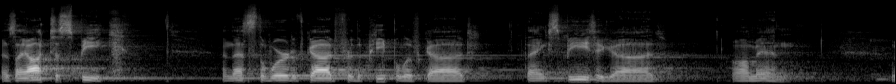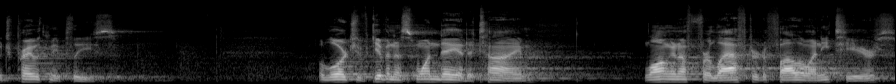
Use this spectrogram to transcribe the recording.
as I ought to speak. And that's the word of God for the people of God. Thanks be to God. Amen. Would you pray with me, please? Oh Lord, you've given us one day at a time long enough for laughter to follow any tears,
